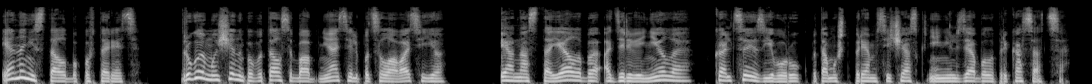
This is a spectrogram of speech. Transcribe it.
и она не стала бы повторять. Другой мужчина попытался бы обнять или поцеловать ее, и она стояла бы, одеревенелая, в кольце из его рук, потому что прямо сейчас к ней нельзя было прикасаться.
